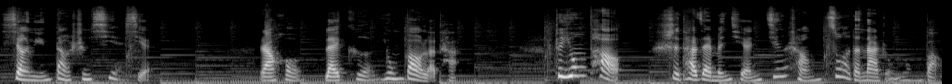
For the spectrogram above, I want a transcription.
向您道声谢谢。然后莱克拥抱了他，这拥抱是他在门前经常做的那种拥抱。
